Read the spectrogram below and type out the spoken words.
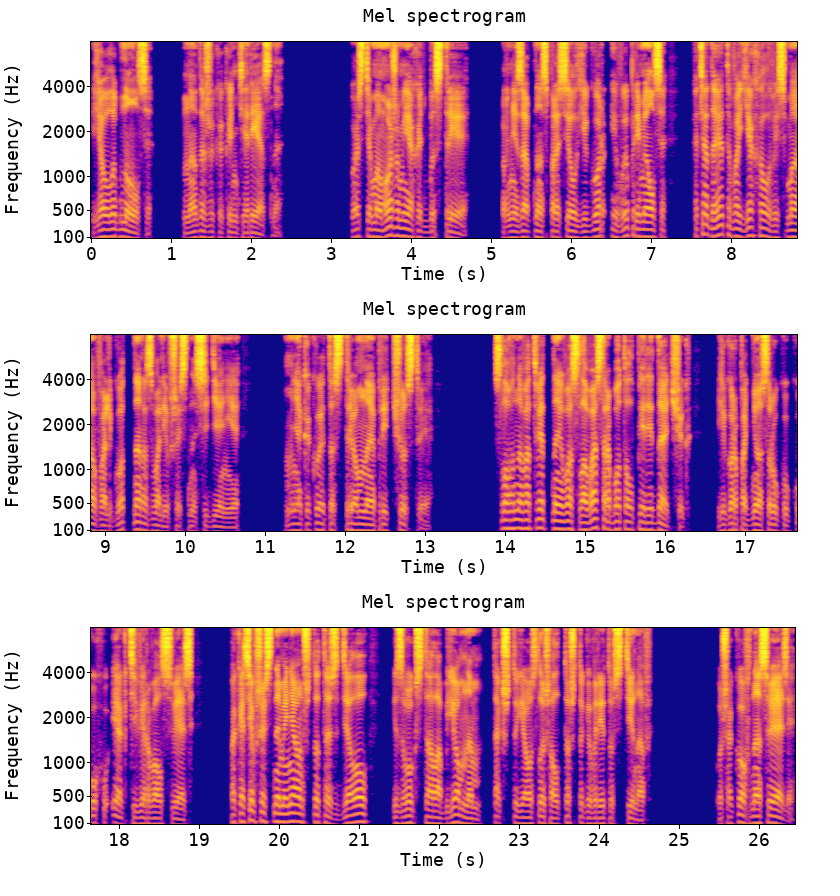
Я улыбнулся. «Надо же, как интересно». «Костя, мы можем ехать быстрее?» Внезапно спросил Егор и выпрямился, хотя до этого ехал весьма вольготно, развалившись на сиденье. У меня какое-то стрёмное предчувствие. Словно в ответ на его слова сработал передатчик. Егор поднес руку к уху и активировал связь. Покосившись на меня, он что-то сделал, и звук стал объемным, так что я услышал то, что говорит Устинов. «Ушаков на связи».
